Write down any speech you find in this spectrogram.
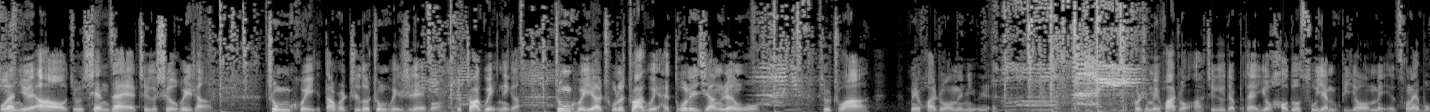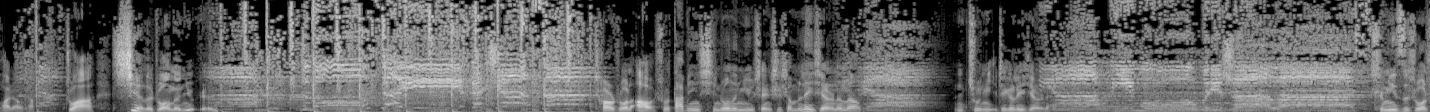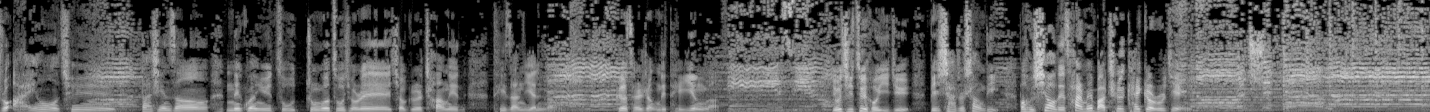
我感觉啊，就现在这个社会上，钟馗，大伙儿知道钟馗是谁不？就抓鬼那个钟馗呀。除了抓鬼，还多了一项任务，就抓没化妆的女人。不是没化妆啊，这个有点不太。有好多素颜比较美的，从来不化妆的，抓卸了妆的女人。超说了啊，说大兵心中的女神是什么类型的呢？就你这个类型的。史密斯说：“说，哎呦我去，大先生，你那关于足中国足球的小歌唱的忒 zan 贱了，歌词整的忒硬了，尤其最后一句，别吓着上帝，把我笑的差点没把车开沟去。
